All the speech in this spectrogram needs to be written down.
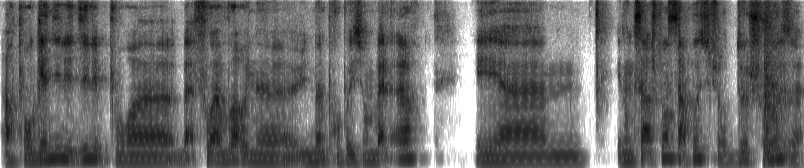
Alors pour gagner les deals, pour euh, bah, faut avoir une, une, bonne proposition de valeur et, euh, Et donc ça, je pense, ça repose sur deux choses.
